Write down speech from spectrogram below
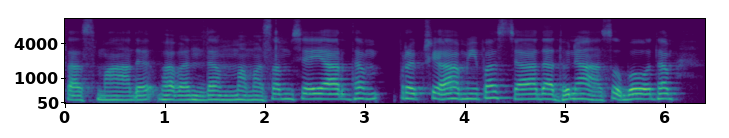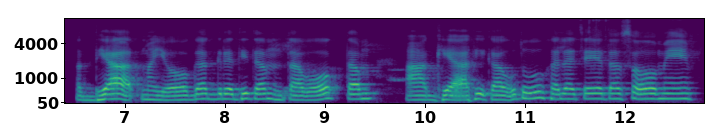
तस्माद् भवन्तं मम संशयार्थं प्रक्ष्यामि पश्चादधुना सुबोधम् अध्यात्मयोगग्रथितं तवोक्तम् आख्याहि कौतूहलचेतसो मे।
